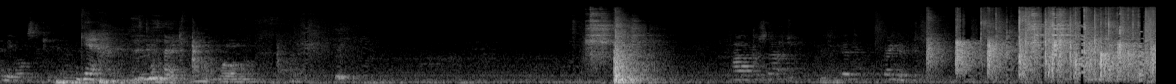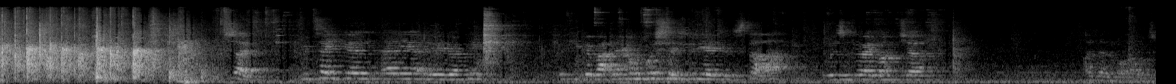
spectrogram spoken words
And he wants to keep ja Elliott, who I think, if you go back now and watch those videos at the start, was very much a, I don't know what I was.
